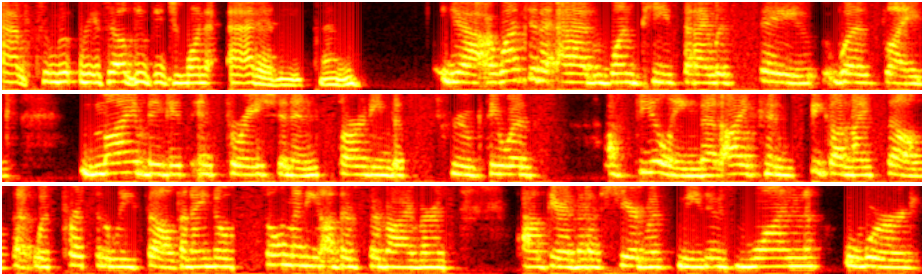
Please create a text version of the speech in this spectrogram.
Absolutely. Zelda, did you want to add anything? Yeah, I wanted to add one piece that I would say was like my biggest inspiration in starting this group. There was a feeling that I can speak on myself that was personally felt. And I know so many other survivors out there that have shared with me. There's one word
